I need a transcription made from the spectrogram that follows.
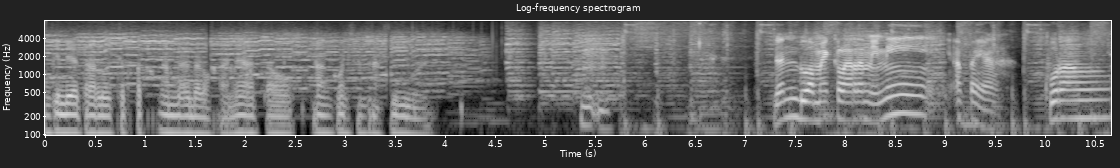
Mungkin dia terlalu cepat ngambil belokannya atau kurang konsentrasi gimana. Mm-mm. Dan dua McLaren ini apa ya kurang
